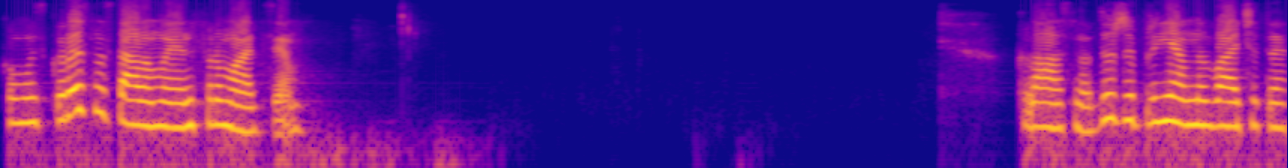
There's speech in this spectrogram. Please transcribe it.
Комусь корисно стала моя інформація? Класно, дуже приємно бачити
